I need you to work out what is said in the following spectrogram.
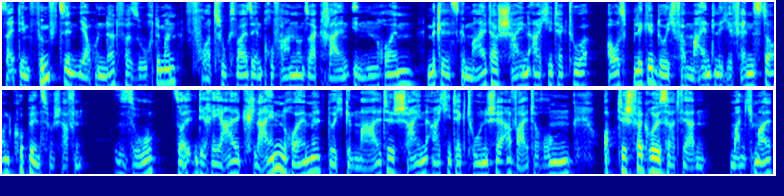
Seit dem 15. Jahrhundert versuchte man, vorzugsweise in profanen und sakralen Innenräumen, mittels gemalter Scheinarchitektur Ausblicke durch vermeintliche Fenster und Kuppeln zu schaffen. So sollten die real kleinen Räume durch gemalte scheinarchitektonische Erweiterungen optisch vergrößert werden. Manchmal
